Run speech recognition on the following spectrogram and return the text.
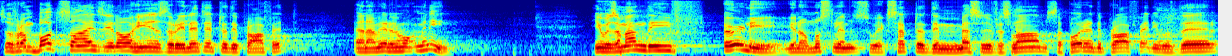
so from both sides, you know, he is related to the Prophet and Amir al-Mu'mineen. He was among the early, you know, Muslims who accepted the message of Islam, supported the Prophet. He was there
